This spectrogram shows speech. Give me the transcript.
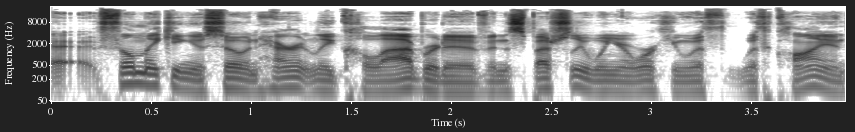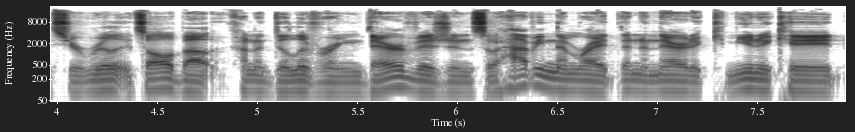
uh, filmmaking is so inherently collaborative, and especially when you're working with with clients, you're really it's all about kind of delivering their vision. So having them right then and there to communicate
